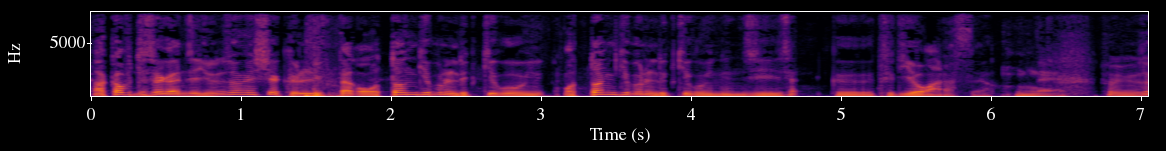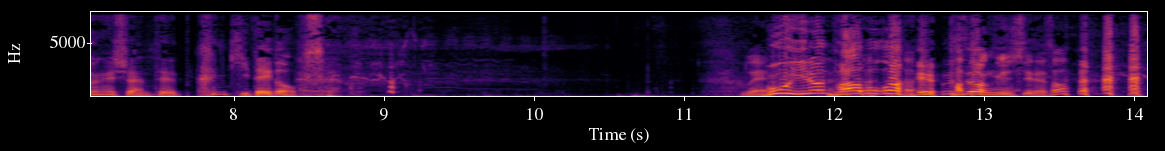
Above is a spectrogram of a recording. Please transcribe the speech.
아까부터 제가 이제 윤성혜 씨의 글을 읽다가 어떤 기분을 느끼고 어떤 기분을 느끼고 있는지 세- 그 드디어 알았어요. 네. 저는 윤성혜 씨한테 큰 기대가 없어요. 왜? 뭐 이런 바보가 이러면서 합성균실에서?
